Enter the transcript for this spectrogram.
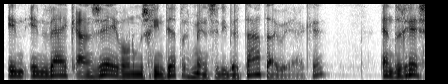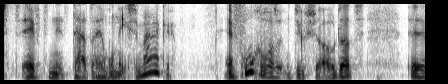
in, in Wijk aan Zee wonen misschien 30 mensen die bij Tata werken. En de rest heeft met Tata helemaal niks te maken. En vroeger was het natuurlijk zo dat eh,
